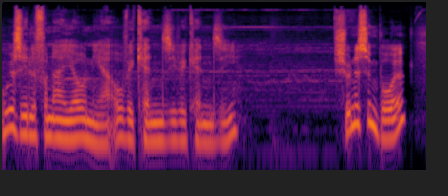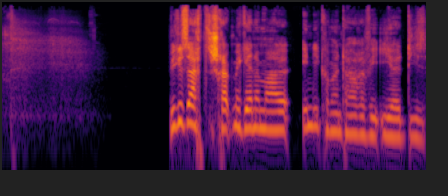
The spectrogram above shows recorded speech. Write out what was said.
Urseele von Ionia. Oh, wir kennen sie, wir kennen sie. Schönes Symbol. Wie gesagt, schreibt mir gerne mal in die Kommentare, wie ihr die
